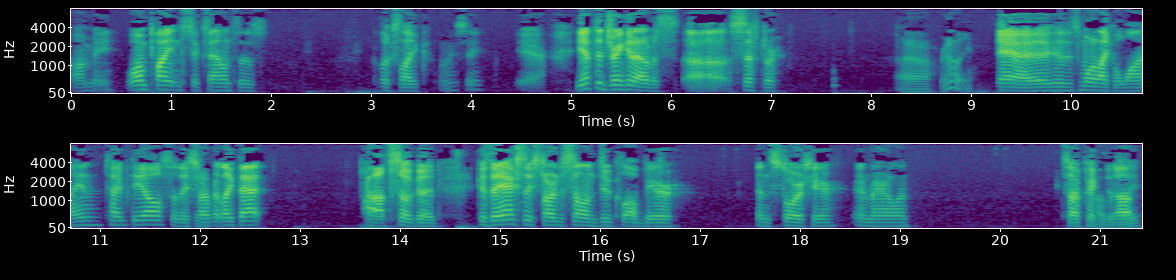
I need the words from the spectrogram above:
on me. One pint and six ounces. It looks like. Let me see. Yeah. You have to drink it out of a uh, sifter. Oh, really? Yeah, it's more like a wine type deal, so they serve it like that. Oh, it's so good. Because they actually started selling Duclaw beer in stores here in Maryland. So I picked Oh, it really? up.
